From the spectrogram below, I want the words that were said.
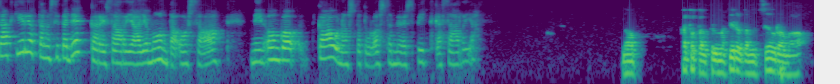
Sä oot kirjoittanut sitä dekkarisarjaa jo monta osaa, niin onko Kaunosta tulossa myös pitkä sarja? No, katsotaan, kyllä mä kirjoitan nyt seuraavaa,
